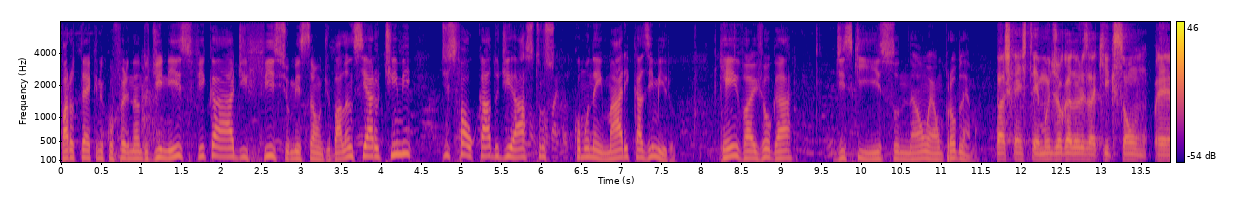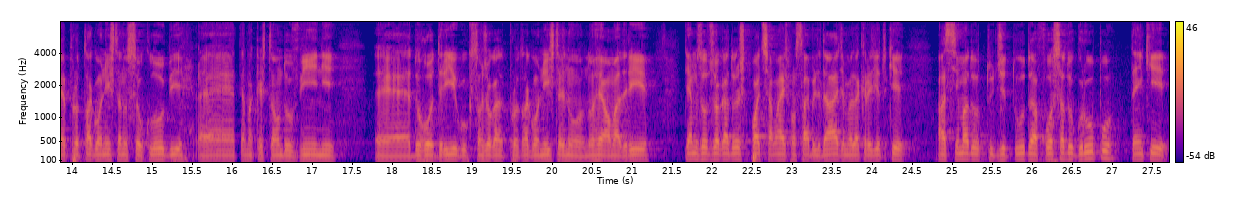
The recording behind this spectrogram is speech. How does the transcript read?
Para o técnico Fernando Diniz, fica a difícil missão de balancear o time desfalcado de astros como Neymar e Casimiro. Quem vai jogar diz que isso não é um problema. Eu acho que a gente tem muitos jogadores aqui que são é, protagonistas no seu clube. É, tem uma questão do Vini, é, do Rodrigo, que são protagonistas no, no, Real Madrid. Temos outros jogadores que podem chamar a responsabilidade, mas acredito que, acima do, de tudo, a força do grupo tem que,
